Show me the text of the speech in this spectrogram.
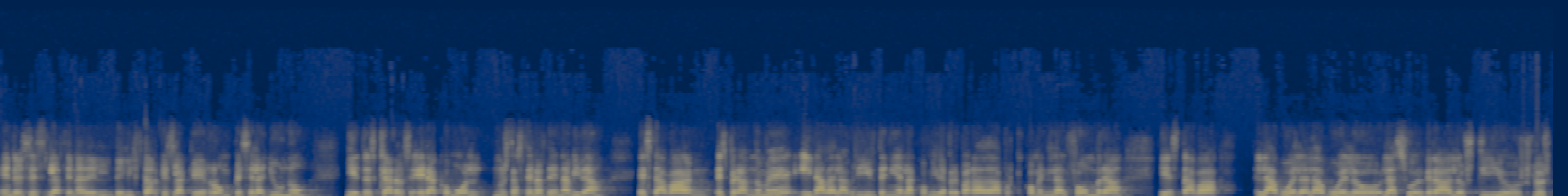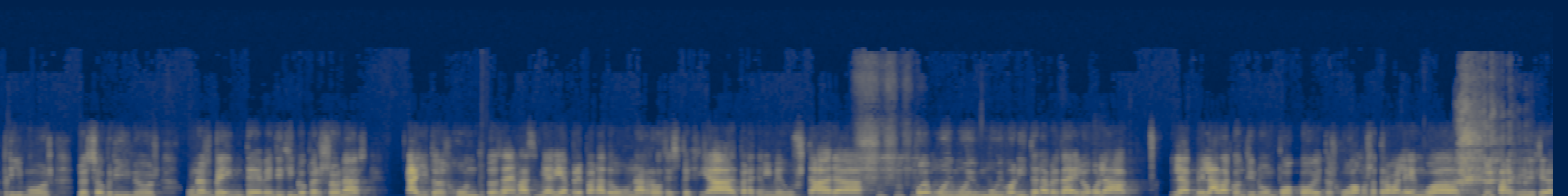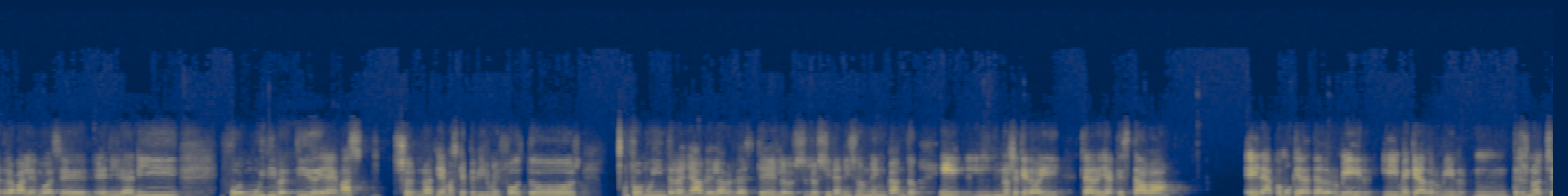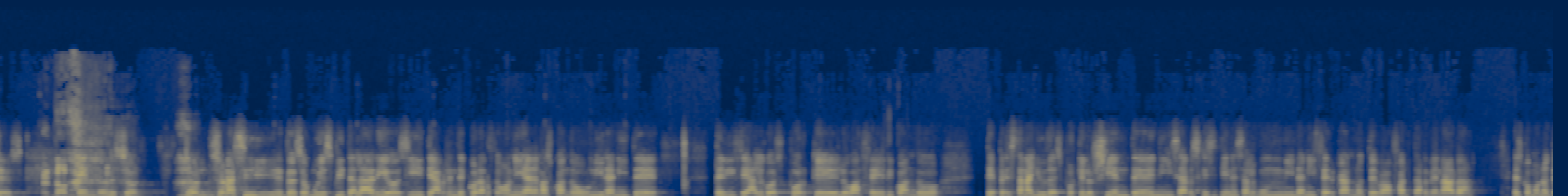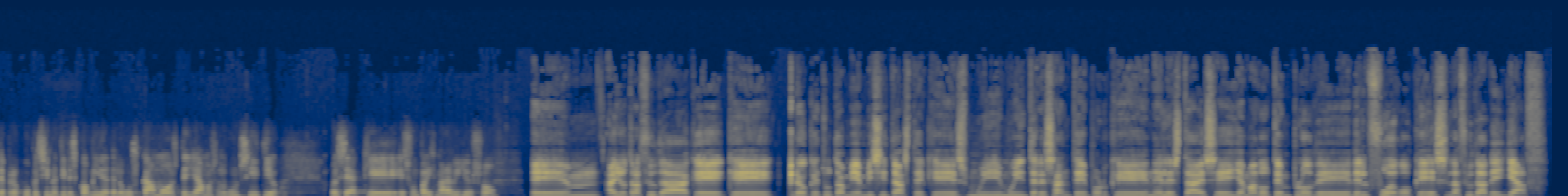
Entonces es la cena del, del iftar, que es la que rompes el ayuno. Y entonces, claro, era como nuestras cenas de Navidad estaban esperándome y nada, al abrir tenían la comida preparada porque comen en la alfombra y estaba la abuela, el abuelo, la suegra, los tíos, los primos, los sobrinos, unas 20, 25 personas allí todos juntos, además me habían preparado un arroz especial para que a mí me gustara. Fue muy, muy, muy bonito, la verdad, y luego la, la velada continuó un poco, y entonces jugamos a trabalenguas, para que yo dijera trabalenguas en, en iraní. Fue muy divertido y además no hacía más que pedirme fotos. Fue muy entrañable, la verdad es que los, los iraníes son un encanto y, no se quedó ahí. Claro, ya que estaba, era como quédate a dormir y me quedé a dormir mm, tres noches. Entonces son, son, así, entonces son muy hospitalarios y te abren de corazón y además cuando un iraní te, te dice algo es porque lo va a hacer y cuando te prestan ayuda es porque lo sienten y sabes que si tienes algún iraní cerca no te va a faltar de nada. Es como no te preocupes si no tienes comida, te lo buscamos, te llevamos a algún sitio. O sea que es un país maravilloso. Em, hay otra ciudad que, que, creo que tú también visitaste, que es muy, muy interesante porque en él está ese llamado templo de, del fuego, que es la ciudad de Yaz.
